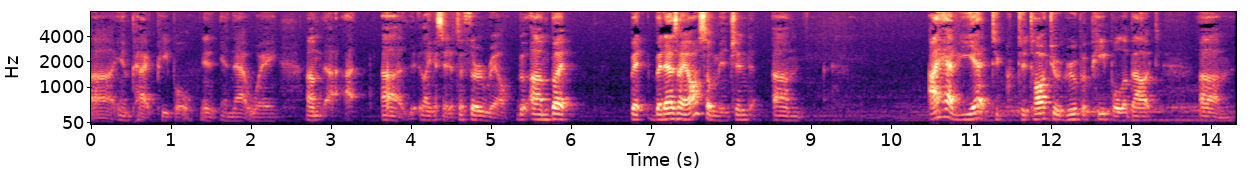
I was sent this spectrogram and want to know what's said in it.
uh, impact people in, in that way. Um, uh, like I said, it's a third rail. But, um, but, but, but as I also mentioned, um, I have yet to, to talk to a group of people about um,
